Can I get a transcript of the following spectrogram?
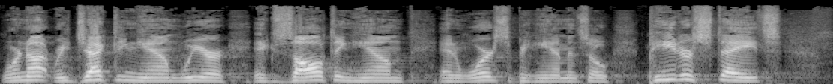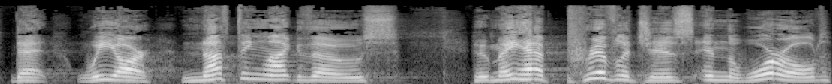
We're not rejecting Him, we are exalting Him and worshiping Him. And so Peter states that we are nothing like those who may have privileges in the world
